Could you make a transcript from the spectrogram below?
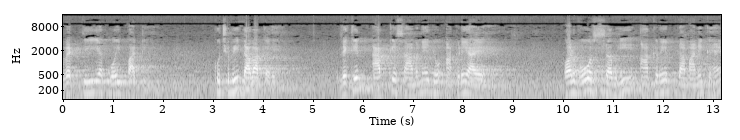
व्यक्ति या कोई पार्टी कुछ भी दावा करे लेकिन आपके सामने जो आंकड़े आए हैं और वो सभी आंकड़े प्रामाणिक हैं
